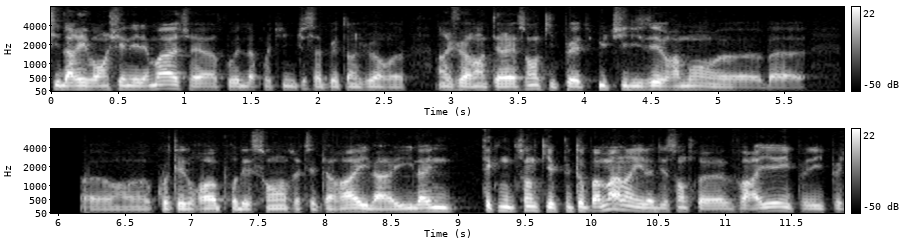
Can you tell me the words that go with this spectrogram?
S'il arrive à enchaîner les matchs à trouver de la continuité, ça peut être un joueur, euh, un joueur intéressant qui peut être utilisé vraiment euh, bah, côté droit pour des centres, etc. Il a, il a une technique de centre qui est plutôt pas mal. hein. Il a des centres variés. Il peut, il peut,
